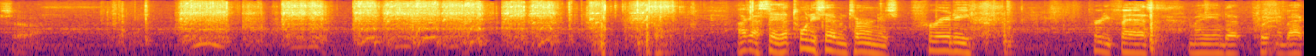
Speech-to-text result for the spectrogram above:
So. Like I said, that 27 turn is pretty, pretty fast may end up putting it back.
